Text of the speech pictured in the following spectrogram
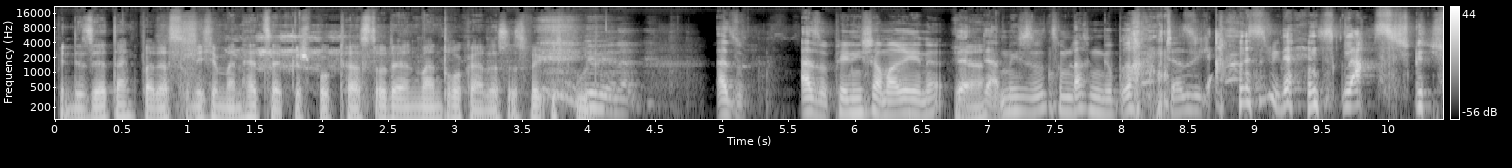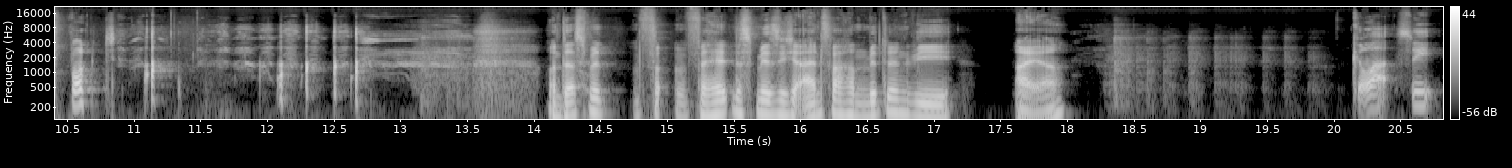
Bin dir sehr dankbar, dass du nicht in mein Headset gespuckt hast oder in meinen Drucker. Das ist wirklich gut. Also, also Penny Chamaré, ne? Der, Ja. der hat mich so zum Lachen gebracht, dass ich alles wieder ins Glas gespuckt Und das mit ver verhältnismäßig einfachen Mitteln wie Eier. quasi.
